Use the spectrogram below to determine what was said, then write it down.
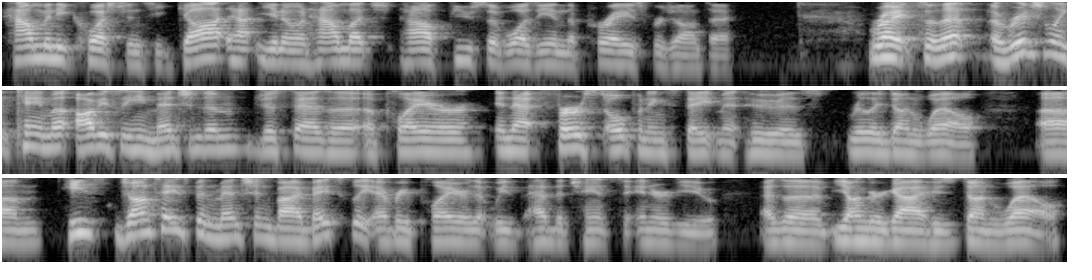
how many questions he got, how, you know, and how much, how effusive was he in the praise for Johntay? Right. So that originally came up. Obviously, he mentioned him just as a, a player in that first opening statement who has really done well. Um, he's Johntay's been mentioned by basically every player that we've had the chance to interview as a younger guy who's done well.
